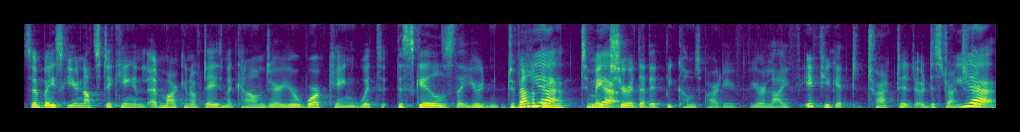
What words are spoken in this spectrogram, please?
So basically, you're not sticking and and marking off days in a calendar. You're working with the skills that you're developing Yeah, to make yeah. sure that it becomes part of your life. If you get detracted or distracted Yeah. or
